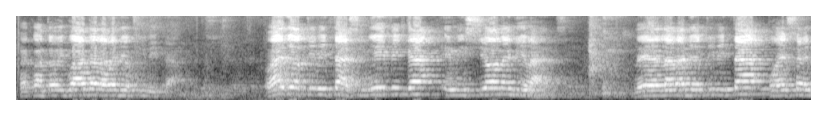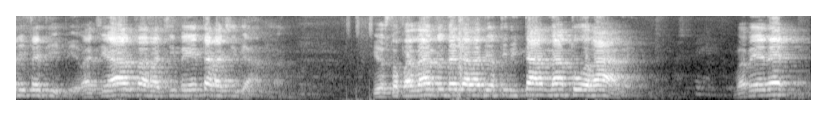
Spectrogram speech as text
per quanto riguarda la radioattività. Radioattività significa emissione di razzi. La radioattività può essere di tre tipi, raggi alfa, raggi beta, raggi gamma. Io sto parlando della radioattività naturale. Va bene?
